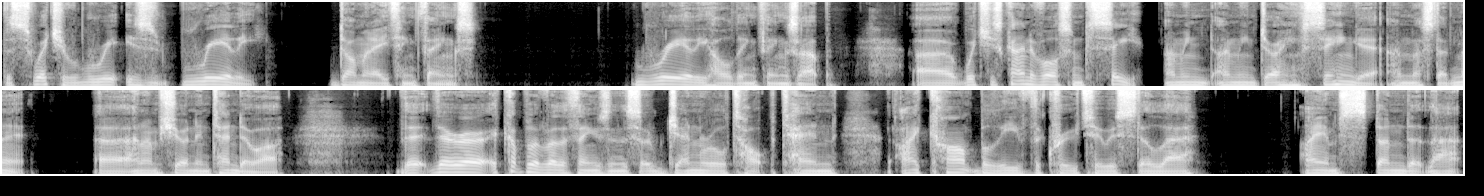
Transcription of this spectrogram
the Switch is really dominating things, really holding things up, uh, which is kind of awesome to see. I mean, I'm enjoying seeing it, I must admit. Uh, and I'm sure Nintendo are. There are a couple of other things in the sort of general top 10. I can't believe the Crew 2 is still there. I am stunned at that.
